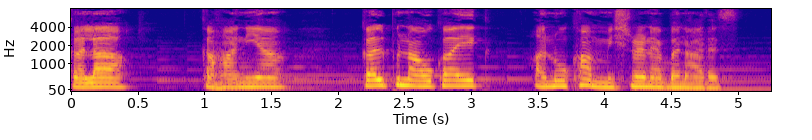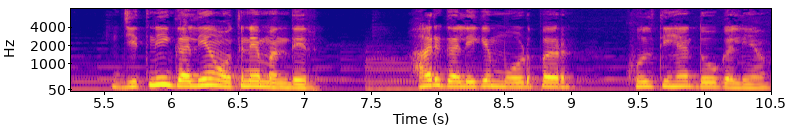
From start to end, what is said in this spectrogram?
कला, कहानियाँ, कल्पनाओं का एक अनोखा मिश्रण है बनारस। जितनी गलियाँ, उतने मंदिर। हर गली के मोड़ पर खुलती हैं दो गलियाँ,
